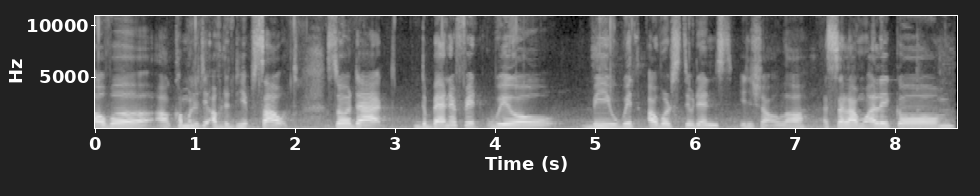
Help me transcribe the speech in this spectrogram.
our uh, community of the Deep South so that the benefit will be with our students inshallah. Assalamualaikum.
